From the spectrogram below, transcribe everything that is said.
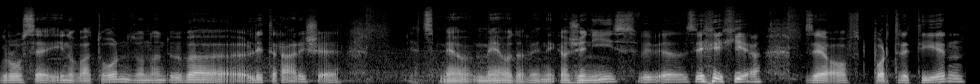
große Innovatoren, sondern über literarische jetzt mehr, mehr oder weniger Genies, wie wir sie hier sehr oft porträtieren.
